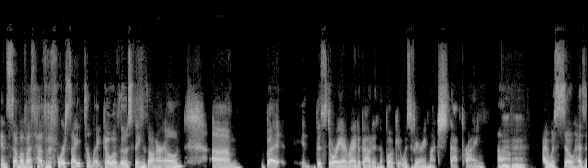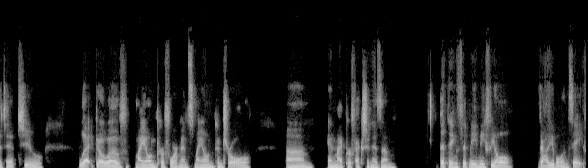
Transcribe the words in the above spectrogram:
and some of us have the foresight to let go of those things on our own. Um, but the story I write about in the book, it was very much that prying. Um, mm-hmm. I was so hesitant to let go of my own performance, my own control, um, and my perfectionism, the things that made me feel valuable and safe.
